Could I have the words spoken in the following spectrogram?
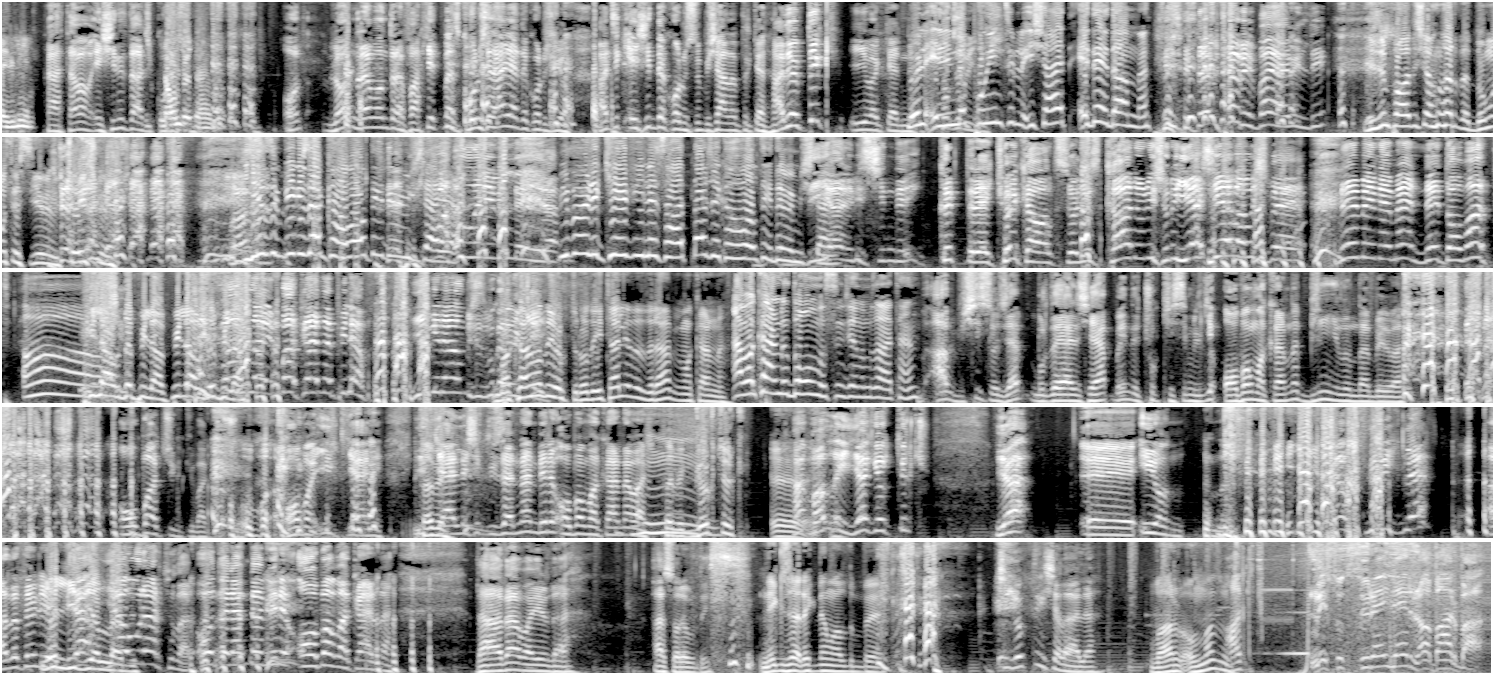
Evliyim. Ha tamam eşiniz de azıcık konuşsun. Londra'da. O, Londra Londra fark etmez. Konuşan her yerde konuşuyor. Azıcık eşin de konuşsun bir şey anlatırken. Hadi öptük. İyi bak kendine. Böyle elinde pointerle işaret ede ede anlattı. tabii tabii bayağı bildiğin. Bizim padişahlar da domates yememiş, çay içmemiş. Yazık bir güzel kahvaltı edememişler ya. Vallahi billahi ya. Bir böyle keyfiyle saatlerce kahvaltı edememişler. Yani biz şimdi 40 liraya köy kahvaltı söylüyoruz. Kanuni şunu yaşayamamış be. Ne menemen ne domat. Aa. Pilavda pilav, pilavda pilav. Vallahi makarna pilav. İyi ki almışız bu kadar Makarna da yoktur. O da İtalya'dadır abi makarna. Ama karnı da olmasın canım zaten. Abi bir şey söyleyeceğim. Burada yani şey yapmayın da çok kesin bilgi. Oba makarna bin yılından beri var. oba çünkü bak. Oba. Oba ilk yani. İlk Tabii. yerleşik düzenden beri oba makarna var. Tabii Göktürk. e, Ha, vallahi ya Göktürk ya e, İyon. ya Frikler anlatabiliyor Ya muyum? Ya, ya Urartular. O dönemden beri oba makarna. Dağda bayırda. Az sonra buradayız. ne güzel reklam aldım be. Yoktu inşallah hala. Var olmaz mı? Hadi. Mesut Süreyle Rabarba.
